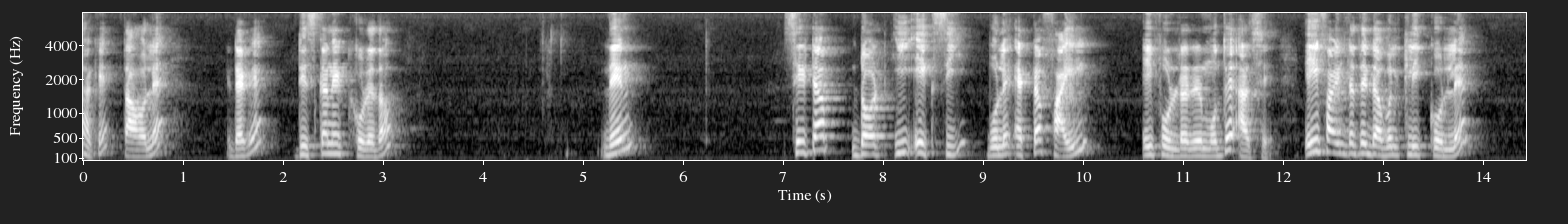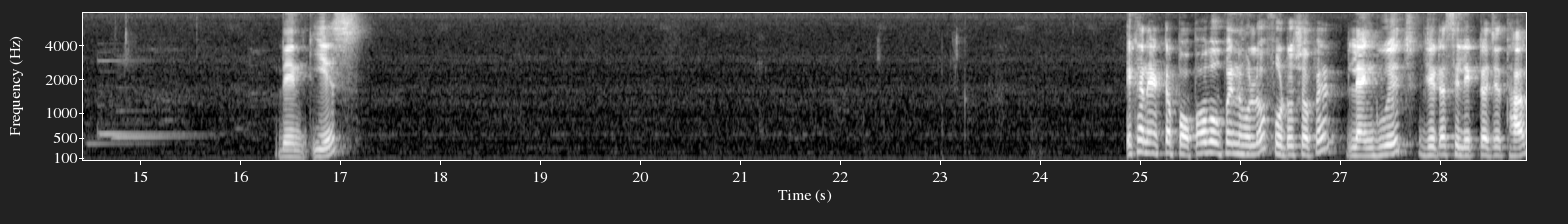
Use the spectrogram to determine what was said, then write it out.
থাকে, তাহলে এটাকে ডিসকানেক্ট করে দাও। Then set up dot EXE বলে একটা ফাইল এই ফোল্ডারের মধ্যে আছে। এই ফাইলটাতে ডাবল ক্লিক করলে দেন ইয়েস এখানে একটা পপ আপ ওপেন হলো ফটোশপের ল্যাঙ্গুয়েজ যেটা সিলেক্ট আছে, থাক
